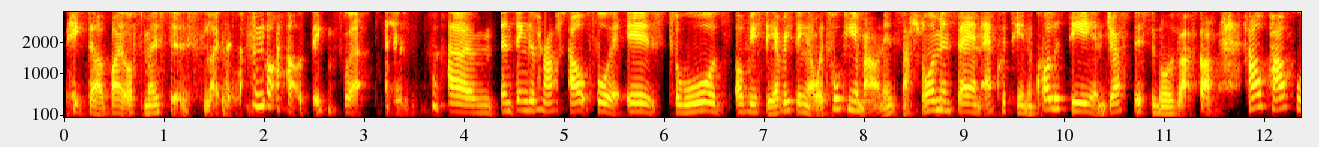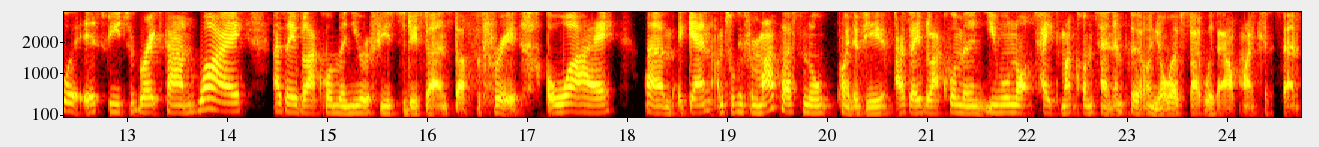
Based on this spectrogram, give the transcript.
picked up by osmosis. Like that's not how things work. Um, and think of how helpful it is towards obviously everything that we're talking about on International Women's Day and equity and equality and justice and all of that stuff. How powerful it is for you to break down why, as a Black woman, you refuse to do certain stuff for free, or why. Um, again, I'm talking from my personal point of view. As a Black woman, you will not take my content and put it on your website without my consent.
